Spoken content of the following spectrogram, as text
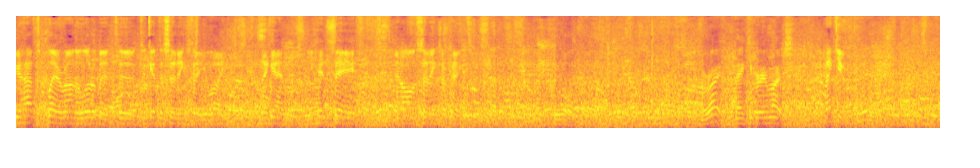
You have to play around a little bit to, to get the settings that you like. And again, you hit save and all the settings are picked. Cool. All right. Thank you very much. Thank you.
